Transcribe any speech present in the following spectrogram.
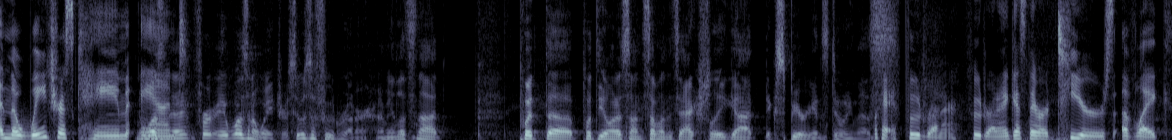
And the waitress came It wasn't, and uh, for, it wasn't a waitress. It was a food runner. I mean, let's not put the put the onus on someone that's actually got experience doing this. Okay, food runner, food runner. I guess there are tiers of like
